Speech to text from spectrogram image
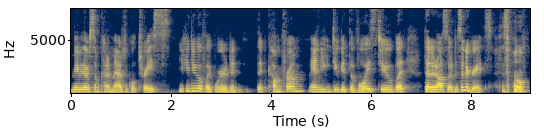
maybe there's some kind of magical trace you could do of like where did it come from and you do get the voice too, but then it also disintegrates. So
